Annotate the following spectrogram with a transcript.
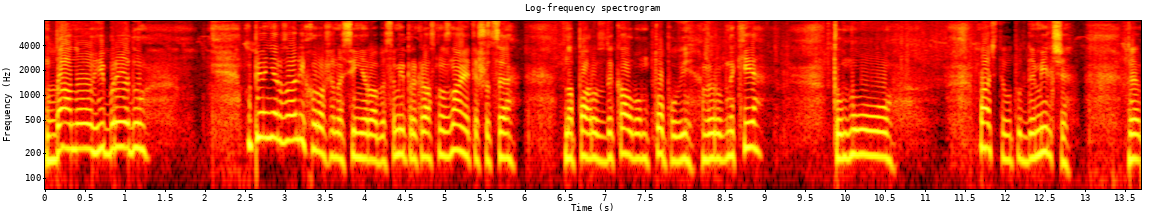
даного гібриду. Ну, Піонер взагалі хороше насіння робить. Самі прекрасно знаєте, що це на пару з декалбом топові виробники. Тому, бачите, отут де мільче, де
